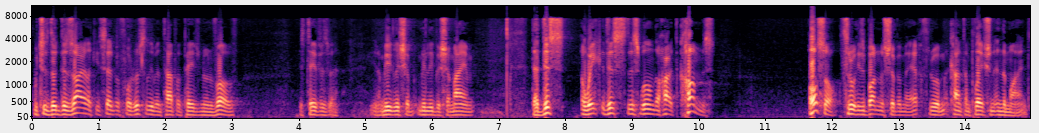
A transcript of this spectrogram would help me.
which is the desire, like he said before, rusa deliba on top of page nun vov, is tefes, uh, you know, mili b'shamayim, that this awake, this this will in the heart comes also through his bonus shebemeich, through contemplation in the mind.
